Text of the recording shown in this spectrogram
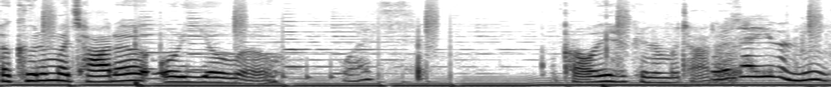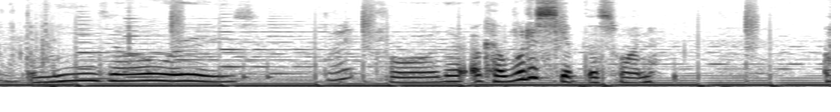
Matata or YOLO? What? Probably Hakuna Matata. What does that even mean? It means no worries. What? For the okay, we'll just skip this one.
